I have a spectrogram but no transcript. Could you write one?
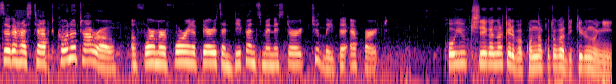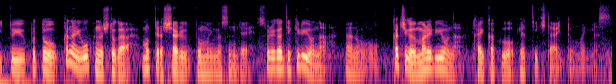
Suga has tapped Kono Taro, a former foreign affairs and defense minister, to lead the effort. こういう規制がなければこんなことができるのにということをかなり多くの人が持ってらっしゃると思いますのでそれができるような あの価値が生まれるような改革をやっていきたいと思います。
